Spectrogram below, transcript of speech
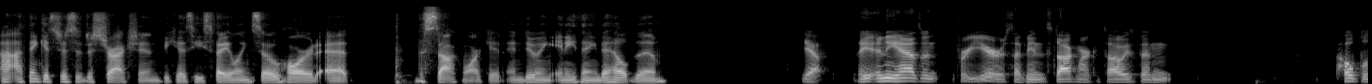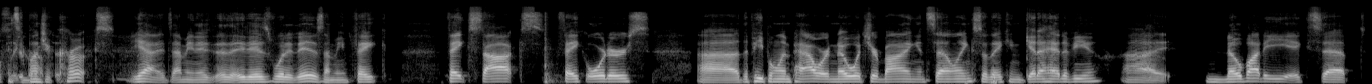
I I think it's just a distraction because he's failing so hard at the stock market and doing anything to help them. yeah, and he hasn't for years. I mean, the stock market's always been hopelessly. It's a bunch of crooks. Yeah, it's, I mean, it, it is what it is. I mean, fake, fake stocks, fake orders. Uh, the people in power know what you're buying and selling, so they can get ahead of you. Uh, nobody except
